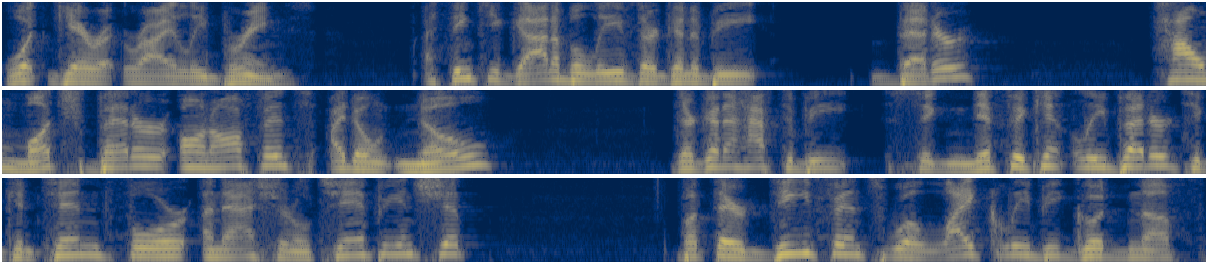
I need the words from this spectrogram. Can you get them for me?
what Garrett Riley brings. I think you got to believe they're going to be better. How much better on offense, I don't know. They're going to have to be significantly better to contend for a national championship, but their defense will likely be good enough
